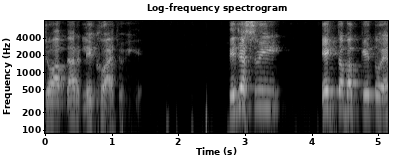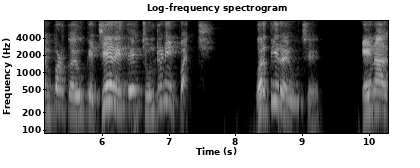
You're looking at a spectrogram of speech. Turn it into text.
જવાબદાર લેખવા જોઈએ. તેજસ્વી એક તબક્કે તો એમ પણ કહ્યું કે જે રીતે ચૂંટણી પંચ વર્તી રહ્યું છે, એના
